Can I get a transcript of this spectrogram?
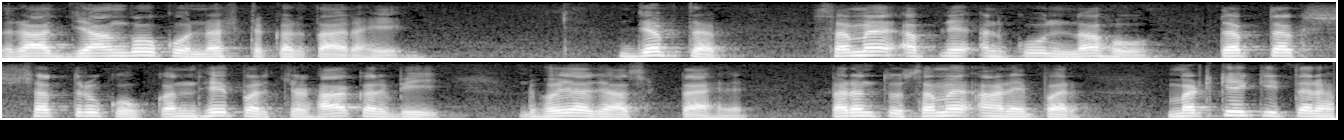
राज्यांगों को नष्ट करता रहे। जब तक समय अपने अनुकूल न हो, तब तक शत्रु को कंधे पर चढ़ाकर भी ढोया जा सकता है, परंतु समय आने पर मटके की तरह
